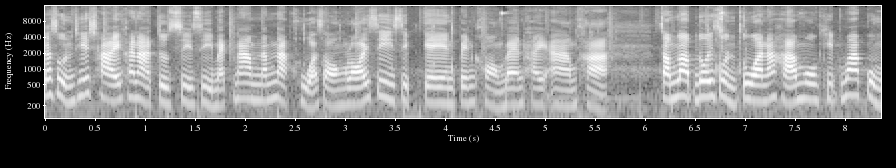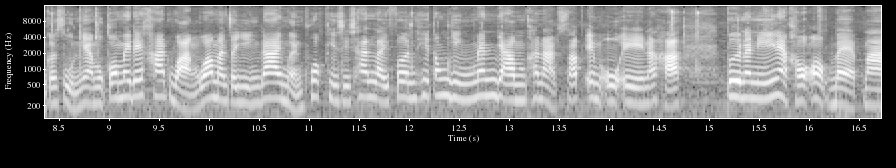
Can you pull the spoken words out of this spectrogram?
กระสุนที่ใช้ขนาดจุด44แมกนัมน้ำหนักหัว 240 เกนเป็นของแบรนด์ไทอาร์มค่ะสำหรับโดยส่วนตัวนะคะ โมคิดว่ากลุ่มกระสุนเนี่ยโมก็ไม่ได้คาดหวังว่ามันจะยิงได้เหมือนพวก precision rifle ที่ต้องยิงแม่นยำขนาดซับ MOA นะคะปืนอันนี้เนี่ยเขาออกแบบมา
